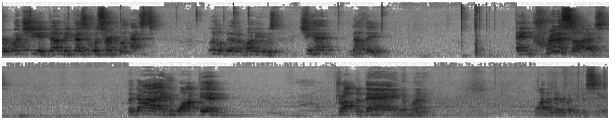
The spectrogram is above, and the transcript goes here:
for what she had done because it was her last little bit of money. It was she had nothing. And criticized the guy who walked in, dropped a bag of money, wanted everybody to see it.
